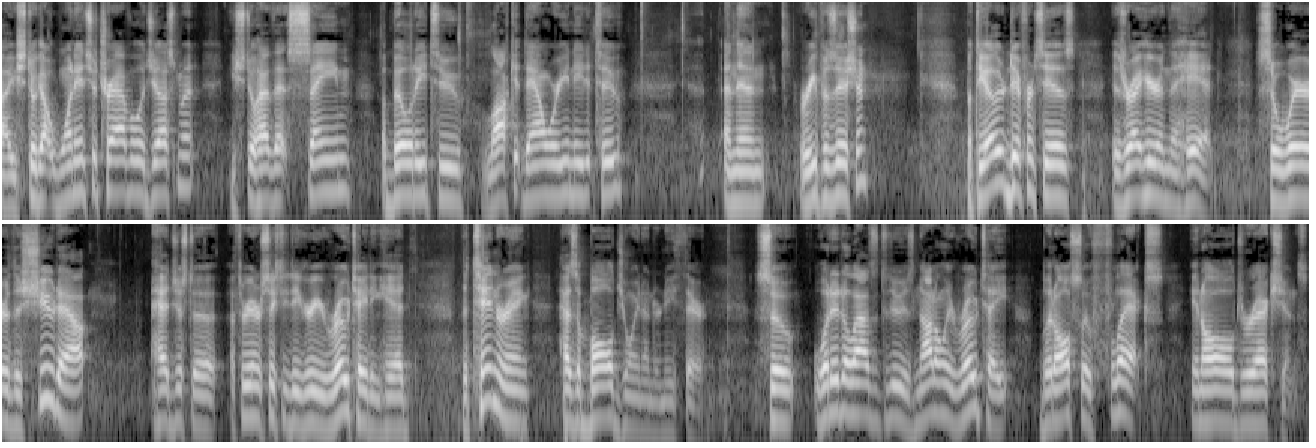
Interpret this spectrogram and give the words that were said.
Uh, you still got one inch of travel adjustment. You still have that same ability to lock it down where you need it to and then reposition. But the other difference is, is right here in the head. So where the shootout had just a, a 360 degree rotating head, the 10 ring has a ball joint underneath there. So what it allows it to do is not only rotate, but also flex in all directions.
